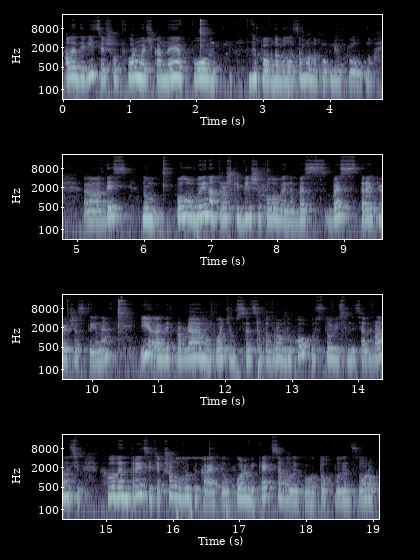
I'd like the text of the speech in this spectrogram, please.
Але дивіться, щоб формочка не повна, не повна була, сама наповнюю повну. Е, Десь ну, половина, трошки більше половини, без, без третьої частини. І е, відправляємо потім все це добро в духовку 180 градусів. Хвилин 30, якщо ви випікаєте у формі кекса великого, то хвилин 40,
